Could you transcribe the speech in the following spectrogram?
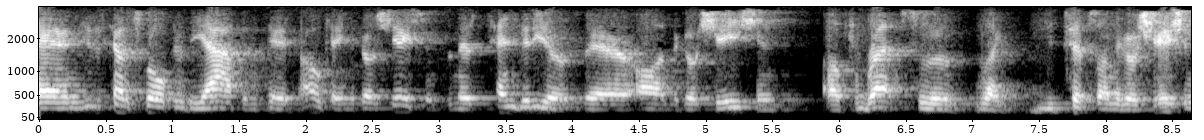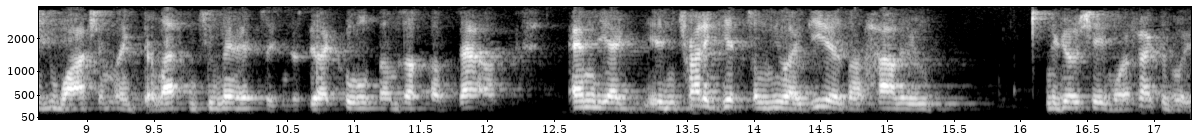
and you just kind of scroll through the app and hit, okay, negotiations. And there's 10 videos there on negotiation uh, from reps who have like tips on negotiation. You watch them, like they're less than two minutes. So you can just be like, cool, thumbs up, thumbs down. And, the, and try to get some new ideas on how to negotiate more effectively.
